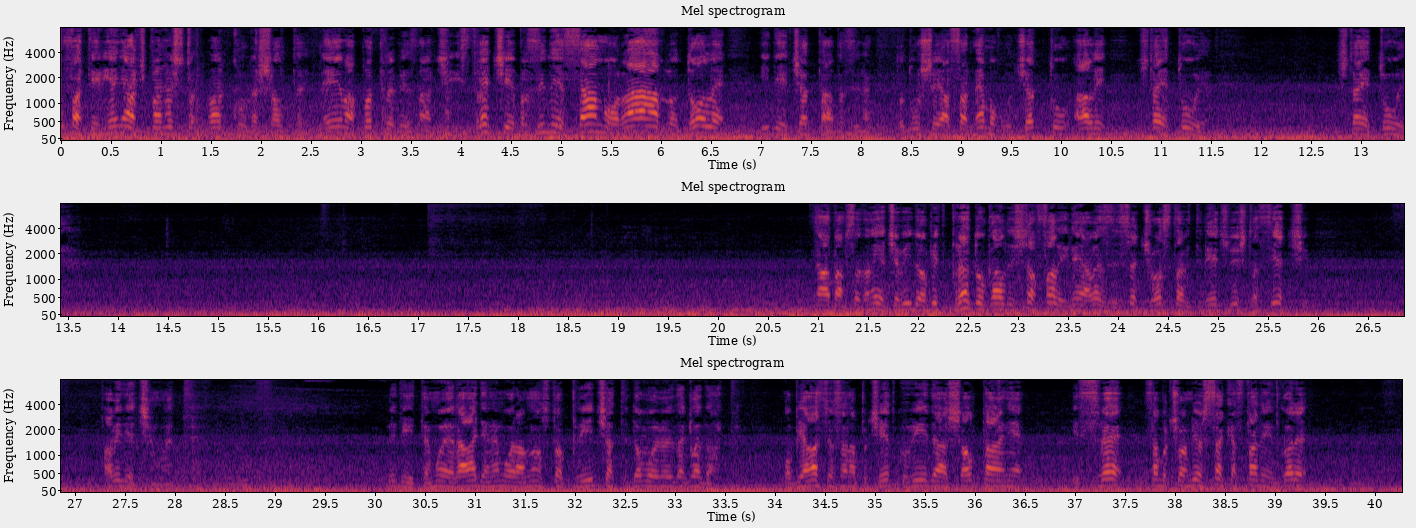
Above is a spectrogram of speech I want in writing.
ufati mjenjač pa nešto ovako ga šalte. Nema potrebe, znači, iz treće brzine samo ravno dole ide četa brzina. To duše ja sad ne mogu četu, ali šta je tu je? Šta je tu je? Nadam se da neće video biti predug, ali šta fali, nema veze, sve ću ostaviti, neću ništa sjeći. Pa vidjet ćemo, vidite moje radnje, ne moram non stop pričati, dovoljno je da gledate. Objasnio sam na početku videa šaltanje i sve, samo ću vam još sad kad stanem gore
